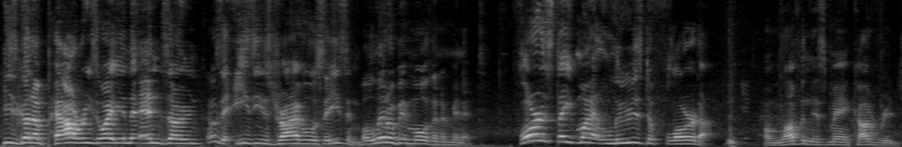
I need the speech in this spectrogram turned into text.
He's going to power his way in the end zone. That was the easiest drive all season. A little bit more than a minute. Florida State might lose to Florida. I'm loving this man coverage.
